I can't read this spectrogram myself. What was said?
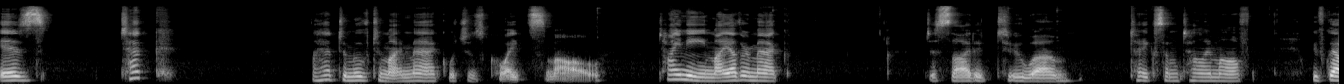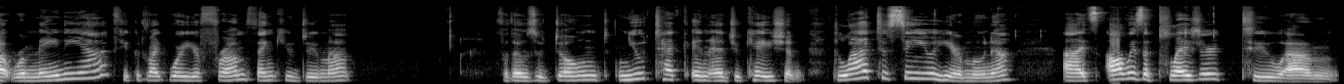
is tech. I had to move to my Mac, which is quite small. Tiny, my other Mac decided to um, take some time off. We've got Romania. If you could write where you're from. Thank you, Duma. For those who don't, new tech in education. Glad to see you here, Muna. Uh, it's always a pleasure to um,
